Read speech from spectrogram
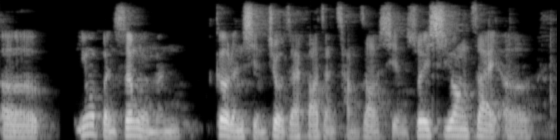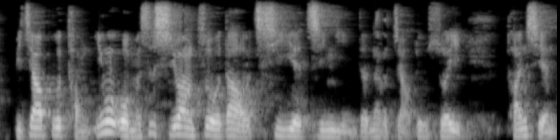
呃，因为本身我们个人险就有在发展长照险，所以希望在呃比较不同，因为我们是希望做到企业经营的那个角度，所以团险、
